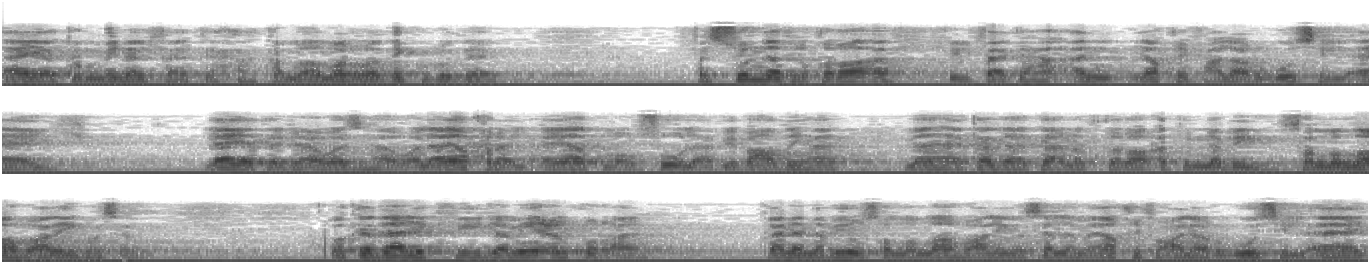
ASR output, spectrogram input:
آية من الفاتحة كما مر ذكر ذلك. فالسنة في القراءة في الفاتحة أن يقف على رؤوس الآي لا يتجاوزها ولا يقرأ الآيات موصولة ببعضها ما هكذا كانت قراءة النبي صلى الله عليه وسلم. وكذلك في جميع القرآن كان النبي صلى الله عليه وسلم يقف على رؤوس الآي.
